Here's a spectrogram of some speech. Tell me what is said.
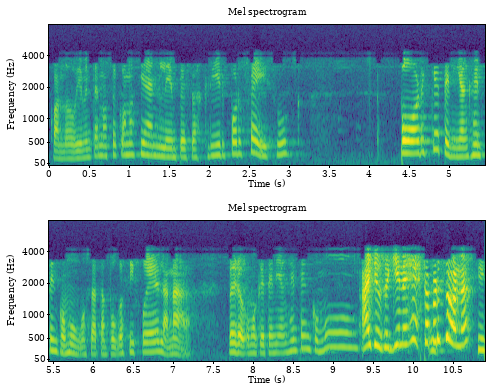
cuando obviamente no se conocían, le empezó a escribir por Facebook porque tenían gente en común, o sea, tampoco así fue de la nada pero como que tenían gente en común. Ay, yo sé quién es esta persona.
